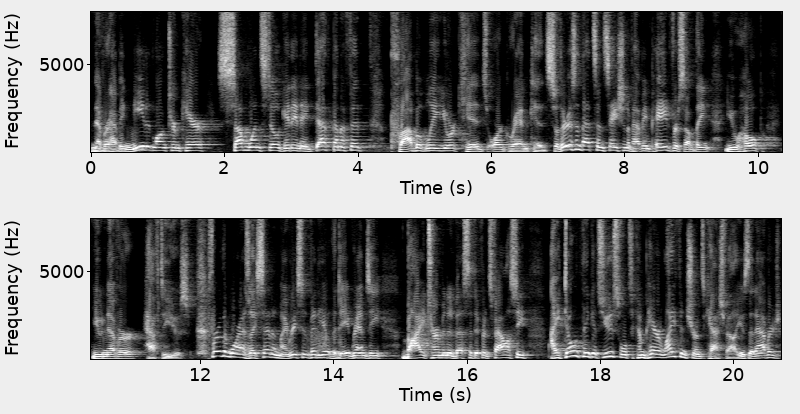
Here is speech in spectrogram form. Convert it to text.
never having needed long term care, someone still getting a death benefit, probably your kids or grandkids. So there isn't that sensation of having paid for something you hope you never have to use. Furthermore, as I said in my recent video, the Dave Ramsey buy term and invest the difference fallacy, I don't think it's useful to compare life insurance cash values that average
